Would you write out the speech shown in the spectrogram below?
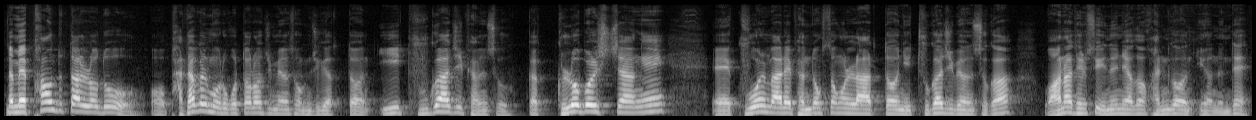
그다음에 파운드 달러도 어, 바닥을 모르고 떨어지면서 움직였던 이 두 가지 변수, 그러니까 글로벌 시장의 에, 9월 말에 변동성을 낳았던 이 두 가지 변수가 완화될 수 있느냐가 관건이었는데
